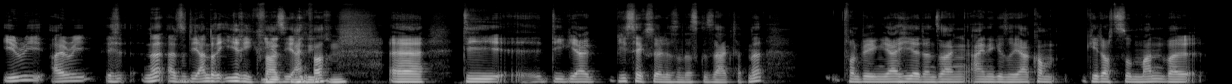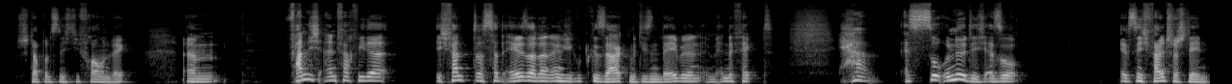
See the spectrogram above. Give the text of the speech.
Iri, Iri, ne? also die andere Iri quasi Iri, einfach, mhm. äh, die, die ja bisexuell ist und das gesagt hat, ne? Von wegen, ja, hier, dann sagen einige so, ja, komm, geh doch zum Mann, weil schnapp uns nicht die Frauen weg. Ähm, fand ich einfach wieder, ich fand, das hat Elsa dann irgendwie gut gesagt mit diesen Labeln. Im Endeffekt, ja, es ist so unnötig. Also, jetzt nicht falsch verstehen.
